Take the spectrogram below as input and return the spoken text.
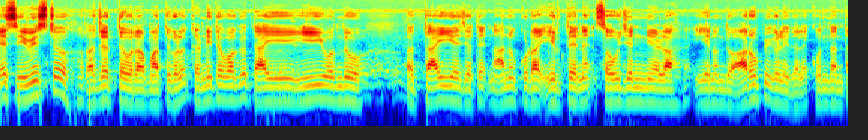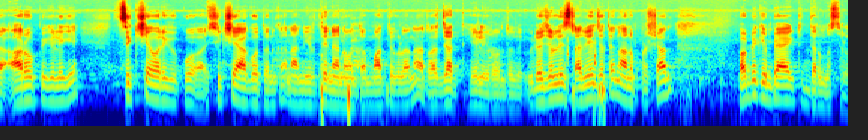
ಎಸ್ ಇವಿಷ್ಟು ರಜತ್ ಅವರ ಮಾತುಗಳು. ಖಂಡಿತವಾಗಿಯೂ ತಾಯಿ, ಈ ಒಂದು ತಾಯಿಯ ಜೊತೆ ನಾನು ಕೂಡ ಇರ್ತೇನೆ. ಸೌಜನ್ಯಳ ಏನೊಂದು ಆರೋಪಿಗಳಿದ್ದಾಳೆ. ಕೊಂದಂಥ ಆರೋಪಿಗಳಿಗೆ ಶಿಕ್ಷೆ ಅವರಿಗೆ ಕೂ- ಶಿಕ್ಷೆ ಆಗೋ ತನಕ ನಾನು ಇರ್ತೇನೆ ಅನ್ನುವಂಥ ಮಾತುಗಳನ್ನು ರಜತ್ ಹೇಳಿರುವಂಥದ್ದು. ವಿಡಿಯೋ ಜರ್ನಲಿಸ್ಟ್ ಅನಿಲ್ ಜೊತೆ ನಾನು ಪ್ರಶಾಂತ್, ಪಬ್ಲಿಕ್ ಇಂಪ್ಯಾಕ್ಟ್ ಧರ್ಮಸ್ಥಳ.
